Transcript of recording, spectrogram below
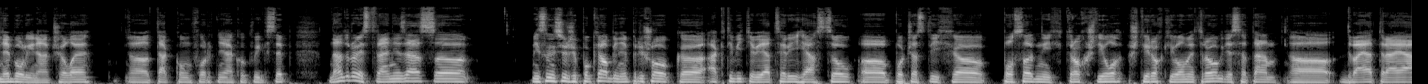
neboli na čele tak komfortne ako Quickstep. Na druhej strane zas Myslím si, že pokiaľ by neprišlo k aktivite viacerých jazdcov uh, počas tých uh, posledných 3-4 kilometrov, kde sa tam dvaja, traja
